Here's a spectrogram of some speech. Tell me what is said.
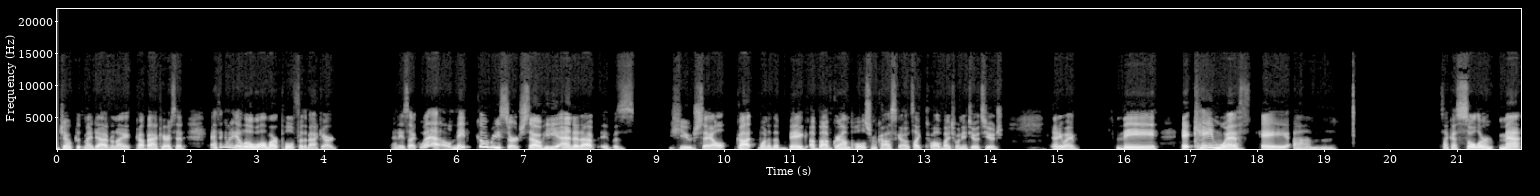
joked with my dad when I got back here. I said, I think I'm going to get a little Walmart pool for the backyard. And he's like, well, maybe go research. So he ended up, it was huge sale, got one of the big above ground pools from Costco. It's like 12 by 22. It's huge. Anyway, the, it came with a, um, it's like a solar mat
